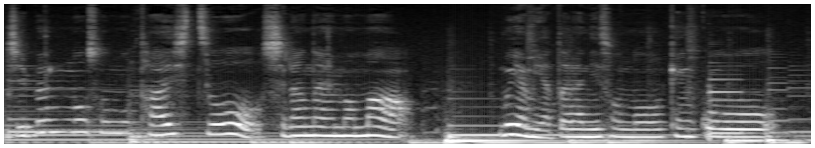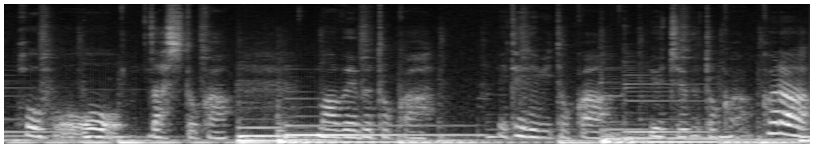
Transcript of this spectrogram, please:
自分のその体質を知らないままむやみやたらにその健康方法を雑誌とか、まあ、ウェブとかテレビとか YouTube とかから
